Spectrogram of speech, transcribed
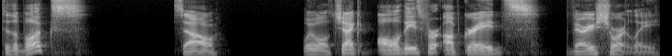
to the books. So we will check all these for upgrades very shortly.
